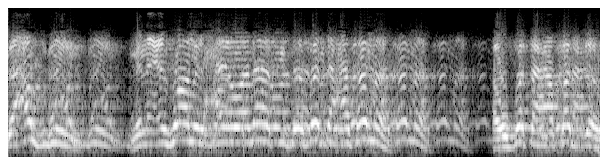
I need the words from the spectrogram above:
بعظم من عظام الحيوانات ففتح فمه أو فتح قده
